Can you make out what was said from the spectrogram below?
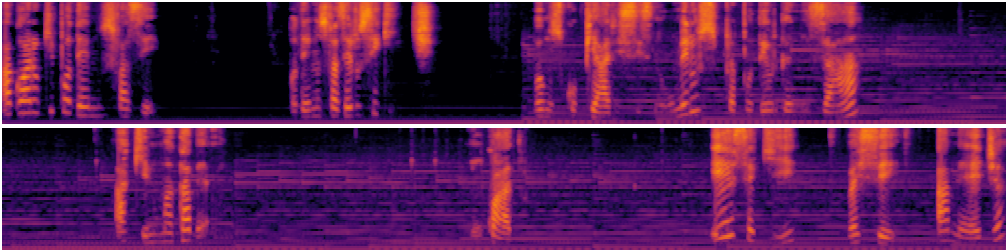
Agora, o que podemos fazer? Podemos fazer o seguinte. Vamos copiar esses números para poder organizar aqui numa tabela. Um quadro. Esse aqui vai ser a média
